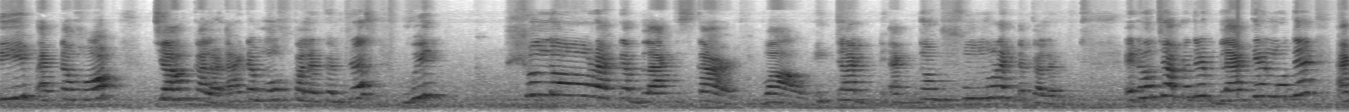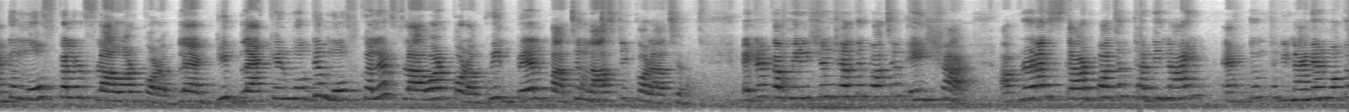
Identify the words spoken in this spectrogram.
ডিপ একটা হট জাম কালার আর একটা মুভ কালার কন্ট্রাস্ট উইথ সুন্দর একটা ব্ল্যাক স্কার্ট ওয়াও এটা একদম সুন্দর একটা কালার এটা হচ্ছে আপনাদের ব্ল্যাক এর মধ্যে একদম মুভ কালার ফ্লাওয়ার করা ব্ল্যাক ডিপ ব্ল্যাক এর মধ্যে মুভ কালার ফ্লাওয়ার করা উইথ বেল পাচ্ছেন লাস্টিক করা আছে। এটার কম্বিনেশন সাথে পাচ্ছেন এই শার্ট। আপনারা স্কার্ট পাচ্ছেন 39 একদম 39 এর মতো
